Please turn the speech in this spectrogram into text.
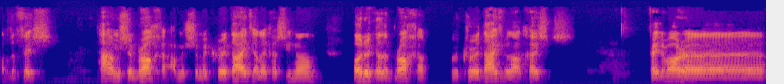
of the fish. Tam shebracha, am shemikrudaita lechashinan. Only because the bracha of kurudaita not cheshish. Furthermore,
